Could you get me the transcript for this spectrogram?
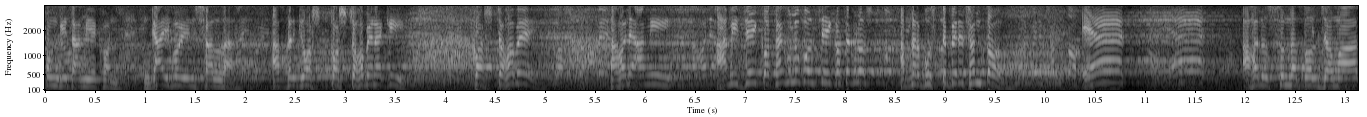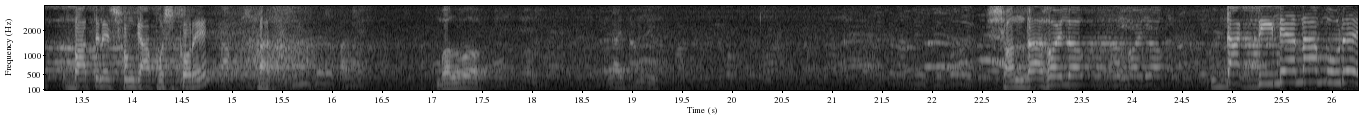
সংগীত আমি এখন গাইবো ইনশাল্লাহ। আপনার কি কষ্ট হবে নাকি? কষ্ট হবে? তাহলে আমি আমি যেই কথাগুলো বলছি, এই কথাগুলো আপনারা বুঝতে পেরেছেন তো? এক আহলুস সুন্নাতুল জামাত বাতিলের সঙ্গে আপোষ করে, বাস। বলব? সন্ধ্যা হইল। ডাক দিলে না মুরে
